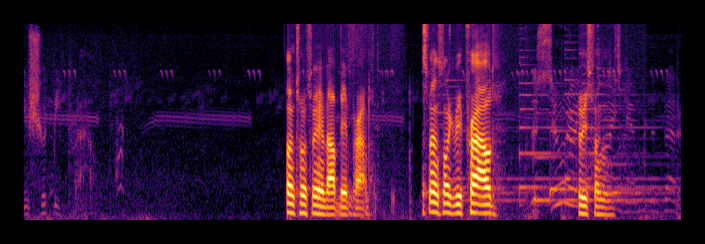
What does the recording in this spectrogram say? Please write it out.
You should be proud. Don't talk to me about being proud. This man's not gonna be proud. The sooner Who you is funding find him, the better.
